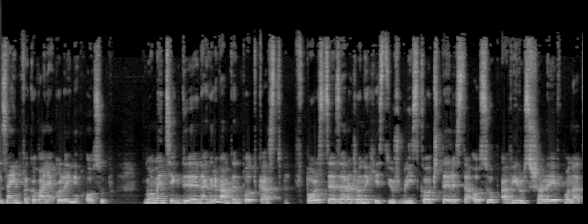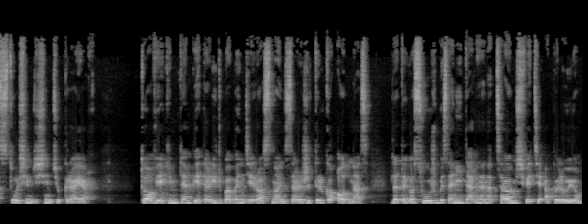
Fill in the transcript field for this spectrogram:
zainfekowania kolejnych osób. W momencie, gdy nagrywam ten podcast, w Polsce zarażonych jest już blisko 400 osób, a wirus szaleje w ponad 180 krajach. To, w jakim tempie ta liczba będzie rosnąć, zależy tylko od nas, dlatego służby sanitarne na całym świecie apelują:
